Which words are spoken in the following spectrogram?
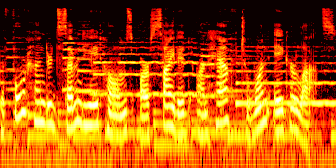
The 478 homes are sited on half to one acre lots.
